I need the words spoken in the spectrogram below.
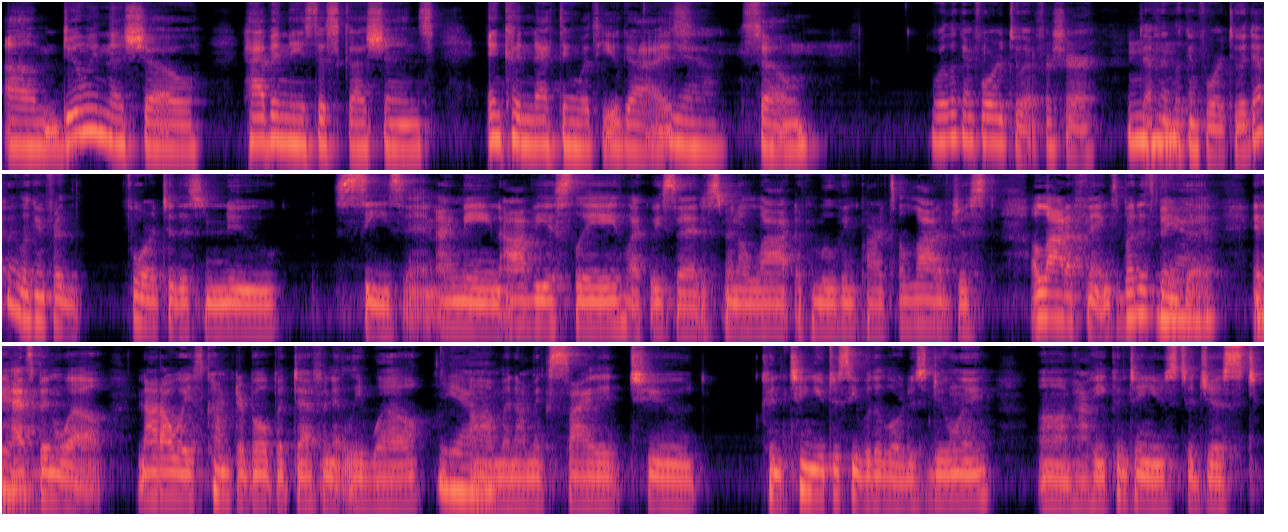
um, doing the show, having these discussions, and connecting with you guys. Yeah. So we're looking forward to it for sure. Mm-hmm. Definitely looking forward to it. Definitely looking for forward to this new season. I mean, obviously, like we said, it's been a lot of moving parts, a lot of just a lot of things, but it's been yeah. good. It yeah. has been well. Not always comfortable, but definitely well. Yeah. Um, and I'm excited to continue to see what the Lord is doing, um, how he continues to just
